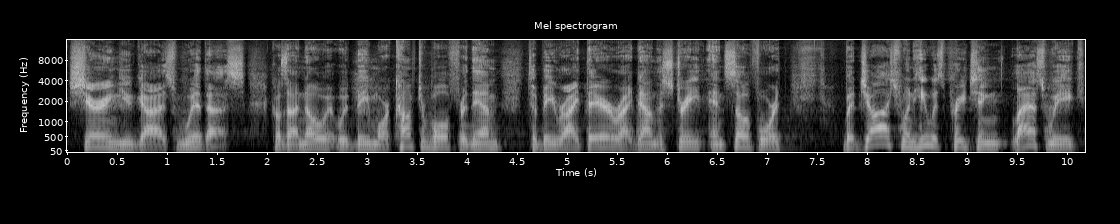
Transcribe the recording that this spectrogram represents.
sharing you guys with us because I know it would be more comfortable for them to be right there, right down the street, and so forth. But Josh, when he was preaching last week,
